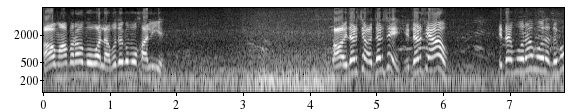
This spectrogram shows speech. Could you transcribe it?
आओ, वहाँ पर आओ, वो वाला, वो देखो, वो खाली है। आओ, इधर से इधर से इधर से आओ। इधर वो रहा वो रहा, देखो।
